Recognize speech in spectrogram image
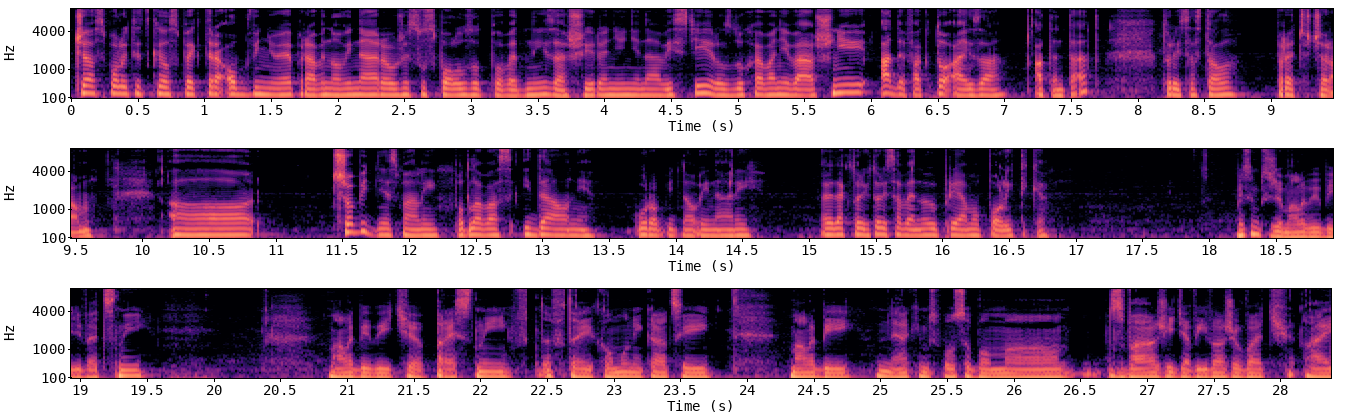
Čas politického spektra obvinuje práve novinárov, že sú spolu zodpovední za šírenie nenávisti, rozduchávanie vášni a de facto aj za atentát, ktorý sa stal predvčerom. Čo by dnes mali podľa vás ideálne urobiť novinári? Redaktori, ktorí sa venujú priamo politike? Myslím si, že mali by byť vecní, mali by byť presní v tej komunikácii, mali by nejakým spôsobom eh, zvážiť a vyvažovať aj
